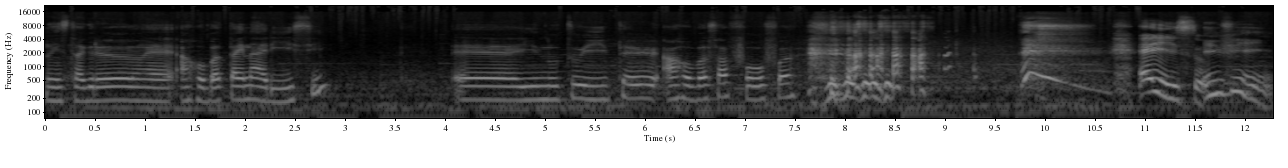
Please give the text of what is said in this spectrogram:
No Instagram é Tainarice. É, e no Twitter, arroba Safofa. É isso. Enfim,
